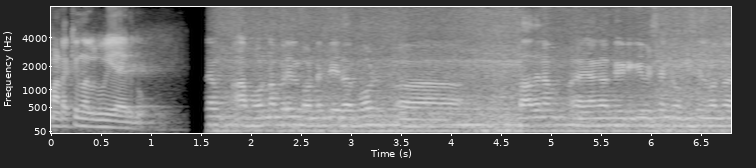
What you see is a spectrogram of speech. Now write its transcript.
മടക്കി നൽകുകയായിരുന്നു. ആ ഫോൺ നമ്പറിൽ കോൺടാക്ട് ചെയ്തപ്പോൾ സാധനം ഞങ്ങൾക്ക് ഇടുക്കി വിഷൻ ഓഫീസിൽ വന്ന്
